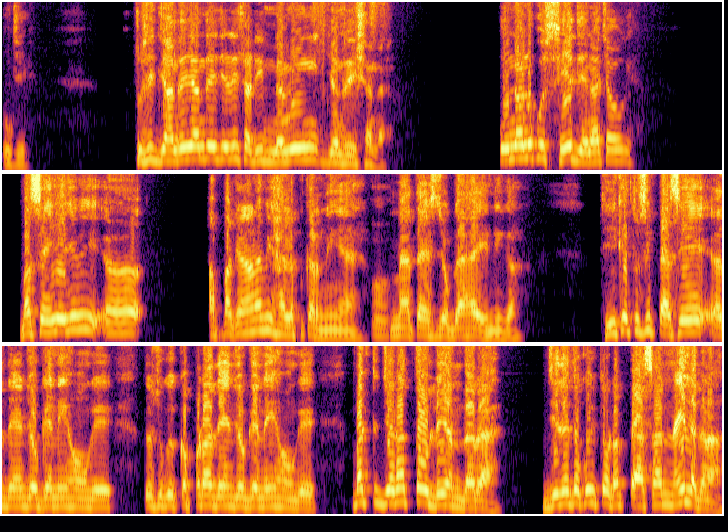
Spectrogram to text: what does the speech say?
ਜੀ। ਤੁਸੀਂ ਜਾਂਦੇ ਜਾਂਦੇ ਜਿਹੜੀ ਸਾਡੀ ਨਵੀਂ ਜਨਰੇਸ਼ਨ ਹੈ ਉਹਨਾਂ ਨੂੰ ਕੋਈ ਸੇਧ ਦੇਣਾ ਚਾਹੋਗੇ? ਬਸ ਇਹ ਹੈ ਜੀ ਵੀ ਆਪਾਂ ਕਹਿਣਾ ਨਾ ਵੀ ਹੈਲਪ ਕਰਨੀ ਹੈ। ਮੈਂ ਤਾਂ ਇਸ ਜੋਗਾ ਹੈ ਹੀ ਨਹੀਂਗਾ। ਠੀਕ ਹੈ ਤੁਸੀਂ ਪੈਸੇ ਦੇਣ ਜੋਗੇ ਨਹੀਂ ਹੋਵੋਗੇ ਤੁਸੀਂ ਕੋਈ ਕੱਪੜਾ ਦੇਣ ਜੋਗੇ ਨਹੀਂ ਹੋਵੋਗੇ ਬਟ ਜਿਹੜਾ ਤੁਹਾਡੇ ਅੰਦਰ ਹੈ ਜਿਹਦੇ ਤੇ ਕੋਈ ਤੁਹਾਡਾ ਪੈਸਾ ਨਹੀਂ ਲੱਗਣਾ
